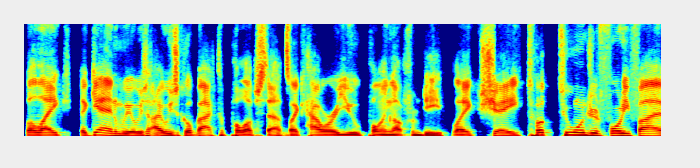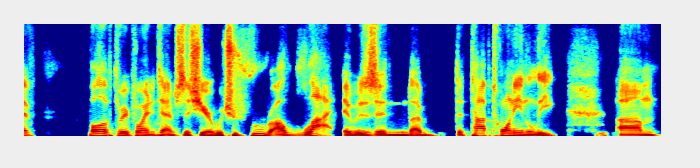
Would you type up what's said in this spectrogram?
But like again, we always I always go back to pull up stats. Like how are you pulling up from deep? Like Shai took 245 pull up three point attempts this year, which was a lot. It was in uh, the top 20 in the league. Um,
